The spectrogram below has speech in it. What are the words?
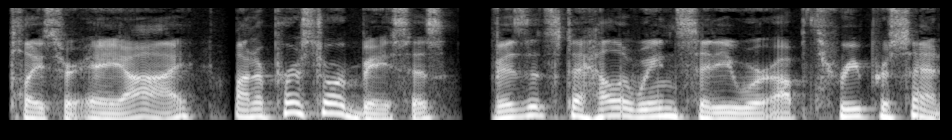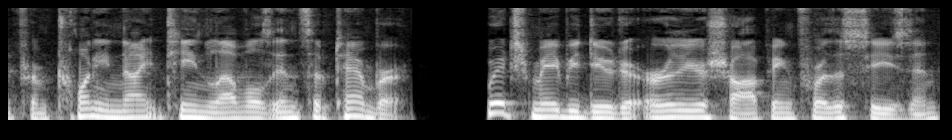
Placer AI, on a per store basis, visits to Halloween City were up 3% from 2019 levels in September, which may be due to earlier shopping for the season.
